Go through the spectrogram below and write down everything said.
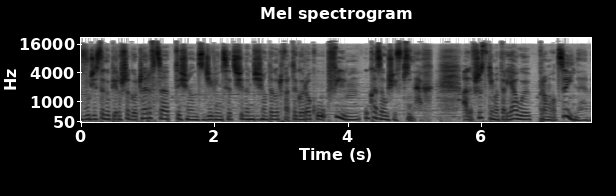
21 czerwca 1974 roku film ukazał się w kinach, ale wszystkie materiały promocyjne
